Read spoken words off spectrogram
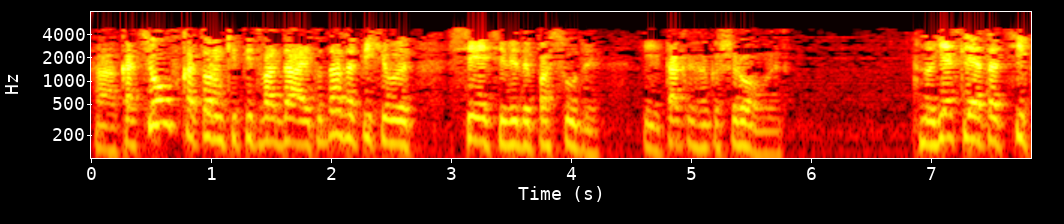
котел, в котором кипит вода, и туда запихивают все эти виды посуды, и так их окашировывают. Но если это тип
